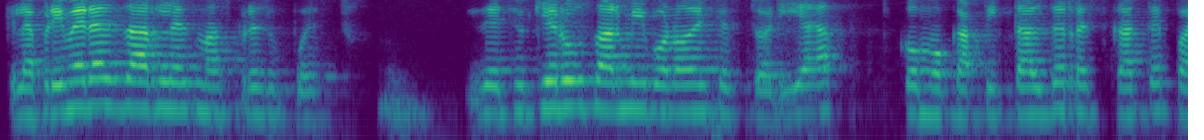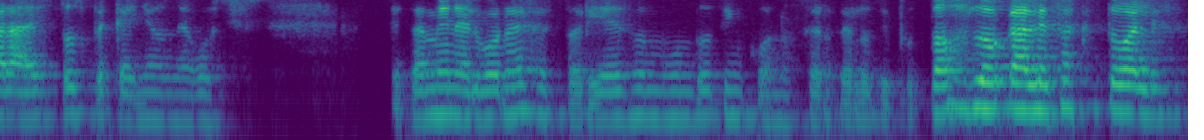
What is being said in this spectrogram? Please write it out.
Que la primera es darles más presupuesto. De hecho, quiero usar mi bono de gestoría como capital de rescate para estos pequeños negocios. Que también el bono de gestoría es un mundo sin conocer de los diputados locales actuales.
